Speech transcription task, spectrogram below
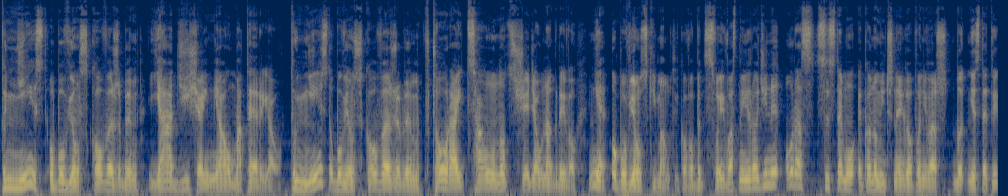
To nie jest obowiązkowe, żebym ja dzisiaj miał materiał. To nie jest obowiązkowe, żebym wczoraj całą noc siedział, nagrywał. Nie, obowiązki mam tylko wobec swojej własnej rodziny oraz systemu ekonomicznego, ponieważ no, niestety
